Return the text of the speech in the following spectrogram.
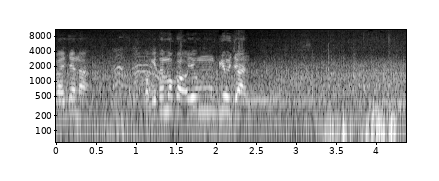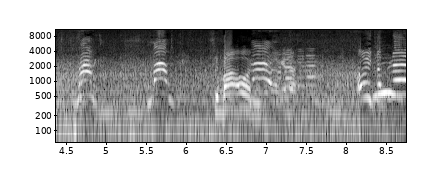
Mga dyan ha. Pakita mo ko yung view dyan. Ma'am! Ma'am! Si Baon. Na. Oy, tabli!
